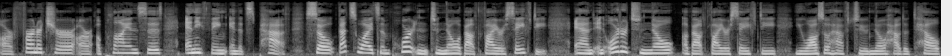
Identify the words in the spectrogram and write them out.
our furniture, our appliances, anything in its path. So that's why it's important to know about fire safety. And in order to know about fire safety, you also have to know how to tell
